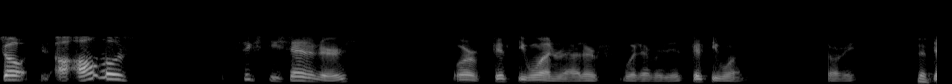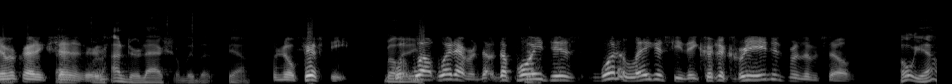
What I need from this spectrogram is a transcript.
So all those sixty senators, or fifty-one rather, whatever it is, fifty-one. Sorry, 50. Democratic senators. 100 actually, but yeah. No, fifty. Well, Well, well whatever. The, the point is, what a legacy they could have created for themselves. oh yeah,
